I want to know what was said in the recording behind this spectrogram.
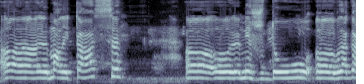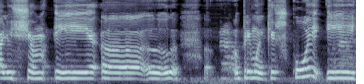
Малый таз, Э, между э, влагалищем и э, прямой кишкой и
